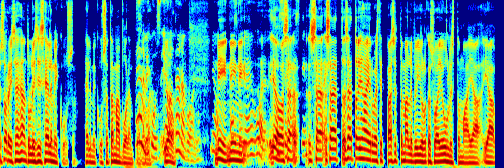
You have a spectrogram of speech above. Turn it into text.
sorry, sehän tuli siis helmikuussa, helmikuussa tämän vuoden puolella. Helmikuussa, joo, joo, tänä vuonna. Joo, niin, niin, niin, joo, sä, sä, sä, et, sä et ole ihan hirveästi päässyt tämän levyn julkaisua juhlistamaan ja, ja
